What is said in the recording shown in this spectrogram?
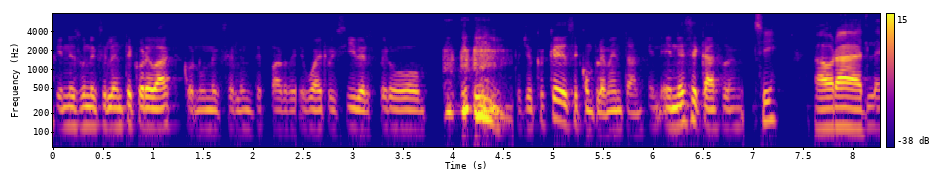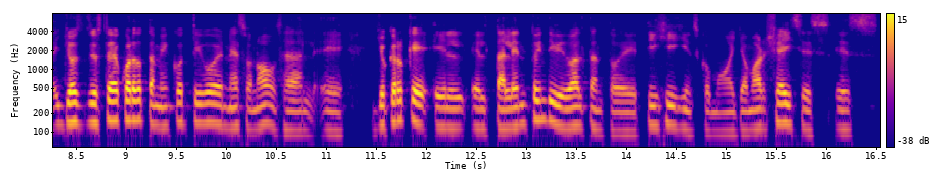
tienes un excelente coreback con un excelente par de wide receivers, pero pues yo creo que se complementan. En, en ese caso. En... Sí, Ahora, yo, yo, estoy de acuerdo también contigo en eso, ¿no? O sea, eh, yo creo que el, el, talento individual, tanto de T. Higgins como de Jamar Chase, es, es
